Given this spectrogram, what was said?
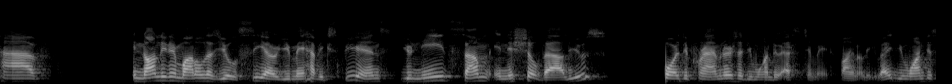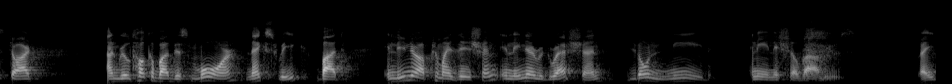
have, in nonlinear models, as you'll see or you may have experienced, you need some initial values for the parameters that you want to estimate finally, right? You want to start, and we'll talk about this more next week, but in linear optimization, in linear regression, you don't need any initial values right?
